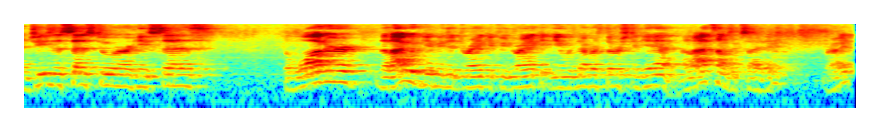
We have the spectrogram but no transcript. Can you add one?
And Jesus says to her, He says, The water that I would give you to drink, if you drank it, you would never thirst again. Now that sounds exciting, right?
